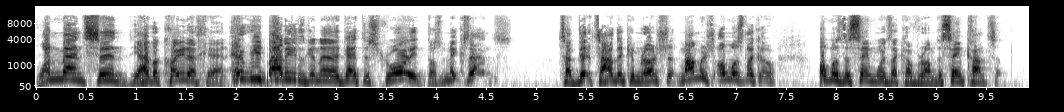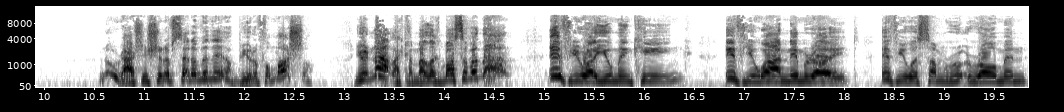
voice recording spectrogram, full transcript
One man sinned. You have a koirach here, and everybody is going to get destroyed. Doesn't make sense. Tzaddikim Rosh, mamish, almost like a, almost the same words like Avram, the same concept. No, Rashi should have said over there, a beautiful mashal. You're not like a Melech Basav Adam. If you are a human king, if you are Nimrod, if you were some Roman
